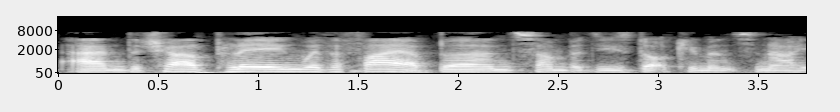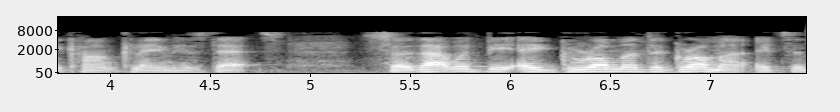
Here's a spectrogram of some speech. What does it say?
and the child playing with the fire burned somebody's documents, and now he can't claim his debts. So that would be a groma de groma. It's a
